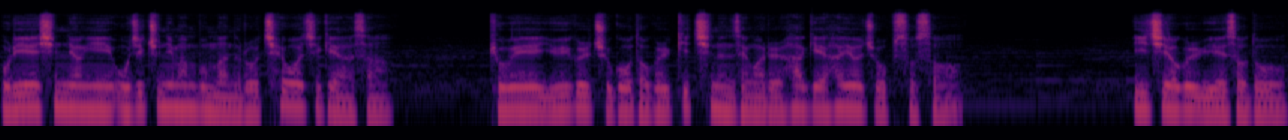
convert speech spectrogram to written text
우리의 심령이 오직 주님 한 분만으로 채워지게 하사 교회에 유익을 주고 덕을 끼치는 생활을 하게 하여 주옵소서. 이 지역을 위해서도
